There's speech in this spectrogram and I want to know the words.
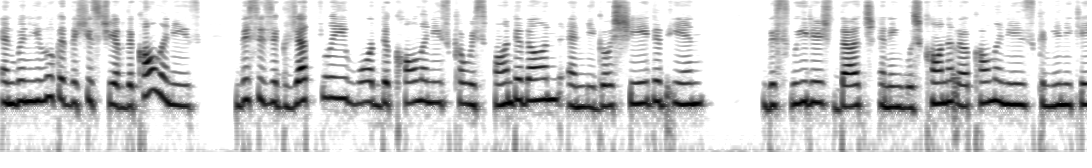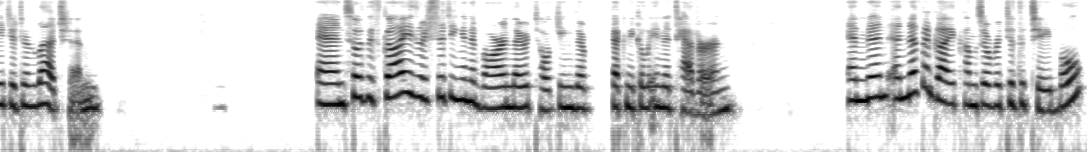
And when you look at the history of the colonies, this is exactly what the colonies corresponded on and negotiated in. The Swedish, Dutch, and English uh, colonies communicated in Latin. And so these guys are sitting in a bar and they're talking, they're technically in a tavern. And then another guy comes over to the table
